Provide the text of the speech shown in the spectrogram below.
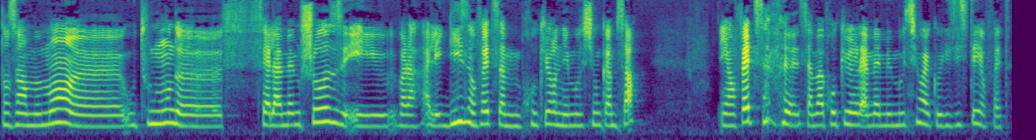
dans un moment euh, où tout le monde euh, fait la même chose et euh, voilà à l'église en fait ça me procure une émotion comme ça et en fait ça m'a procuré la même émotion à coexister en fait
